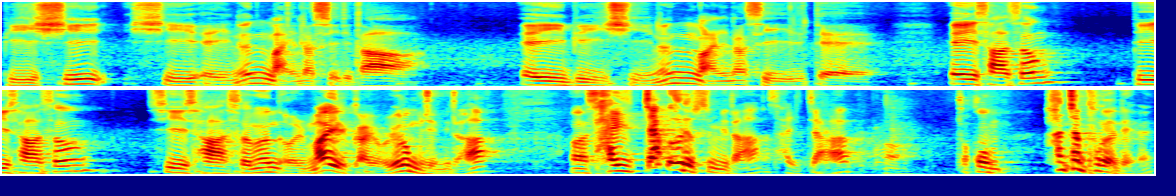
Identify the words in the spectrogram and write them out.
BC, CA는 마이너스 1이다. A, B, C는 마이너스 2일 때, A 4승, B 4승, C 4승은 얼마일까요? 이런 문제입니다. 어, 살짝 어렵습니다. 살짝. 어, 조금 한참 풀어야 돼.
